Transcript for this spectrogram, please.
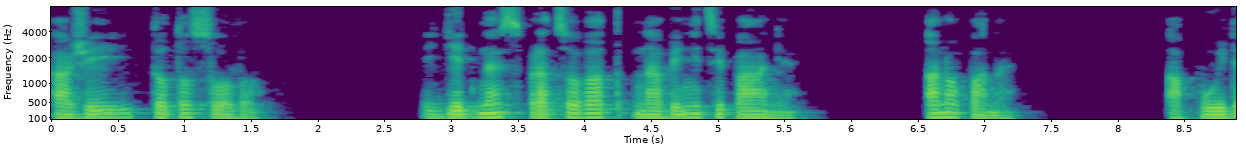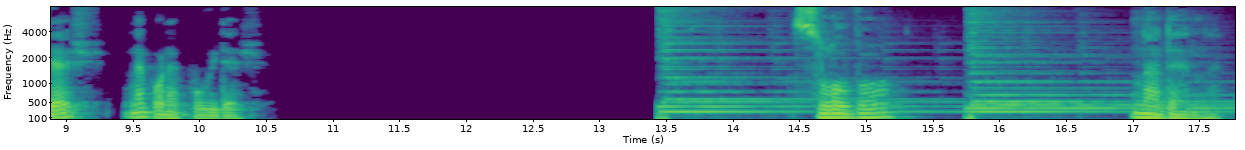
a žij toto slovo. Jdi dnes pracovat na vinici páně. Ano, pane. A půjdeš nebo nepůjdeš? Slovo na den.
